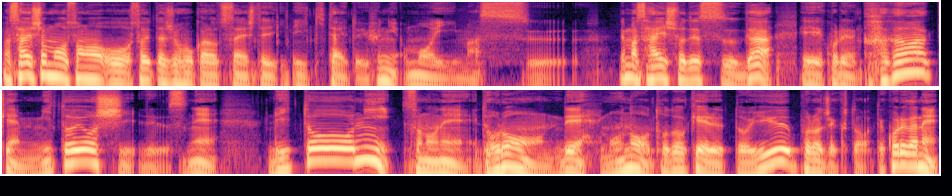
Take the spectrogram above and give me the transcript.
まあ、最初もその、そういった情報からお伝えしていきたいというふうに思います。で、まあ最初ですが、えー、これ、ね、香川県三豊市でですね、離島にそのね、ドローンで物を届けるというプロジェクト。で、これがね、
